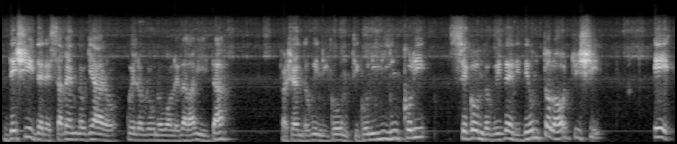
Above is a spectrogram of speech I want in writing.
decidere sapendo chiaro quello che uno vuole dalla vita, facendo quindi i conti con i vincoli, secondo criteri deontologici e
